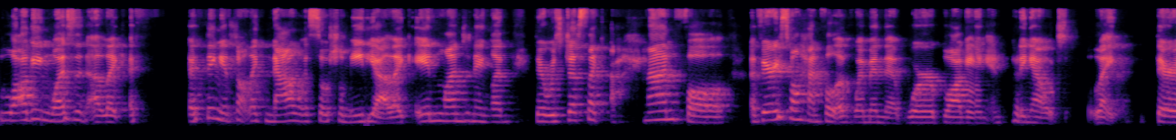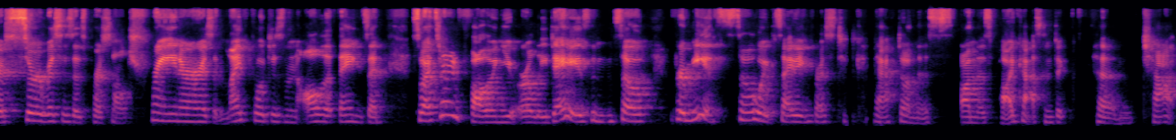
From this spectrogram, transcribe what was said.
blogging wasn't a, like a a thing. It's not like now with social media. Like in London, England, there was just like a handful, a very small handful of women that were blogging and putting out like their services as personal trainers and life coaches and all the things. And so I started following you early days. And so for me, it's so exciting for us to connect on this on this podcast and to, to chat.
